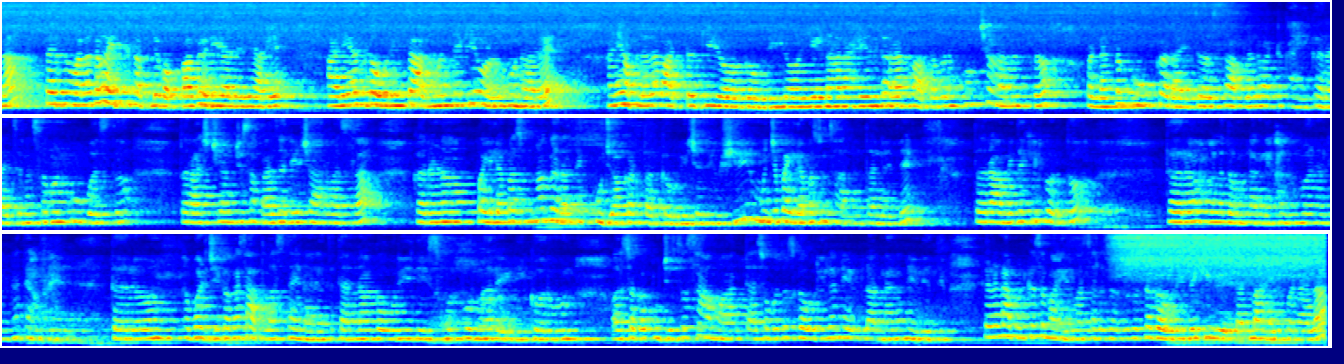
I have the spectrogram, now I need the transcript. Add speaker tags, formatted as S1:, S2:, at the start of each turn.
S1: ना? तर तुम्हाला तर माहितीच आपले बाप्पा घरी आलेले आहेत आणि आज गौरींचं आगमन देखील होण- होणार आहे. आणि आपल्याला वाटतं की गौरी येणार आहे घरात वातावरण खूप छान असतं. पण खूप करायचं असतं. आपल्याला वाटतं काही करायचं नसतं पण खूप असतं. तर आजची आमची सकाळ झाली आहे चार वाजता. कारण पहिल्यापासून ना घरात एक पूजा करतात गौरीच्या दिवशी. म्हणजे पहिल्यापासून चालत आलं ते. तर आम्ही देखील करतो. तर मला दम लागले. खालून वर आली ना त्यामुळे. तर भटजी काका सात वाजता येणार आहे तर त्यांना गौरी नेसून पूर्ण रेडी करून सगळं पूजेचं सामान त्यासोबतच गौरीला ने लागणारं नैवेद्य. कारण आपण कसं माहेर वाचायला जातो तसं गौरी देखील येतात माहेरपणाला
